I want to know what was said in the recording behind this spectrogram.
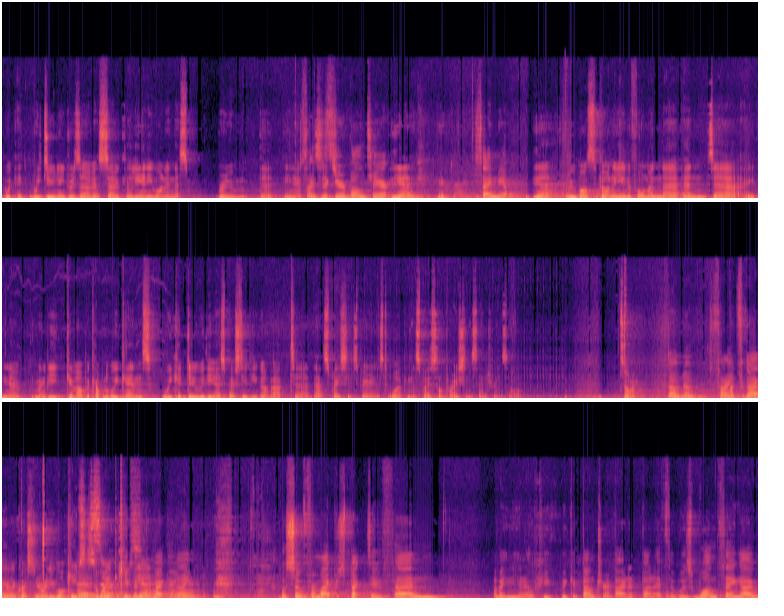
we, we, do need reservists. So clearly, anyone in this room that you know sounds like you're a volunteer. Yeah, sign me up. Yeah, who wants to put on a uniform and uh, and uh, you know maybe give up a couple of weekends? We could do with you, especially if you have got that uh, that space experience to work in the space operations centre and so on. Sorry. No, no, fine. I'd forgotten um, the other question already. What keeps us awake? Keep us yeah. awake at night. Well, so from my perspective. Um, I mean, you know, you, we could banter about it, but if there was one thing I,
